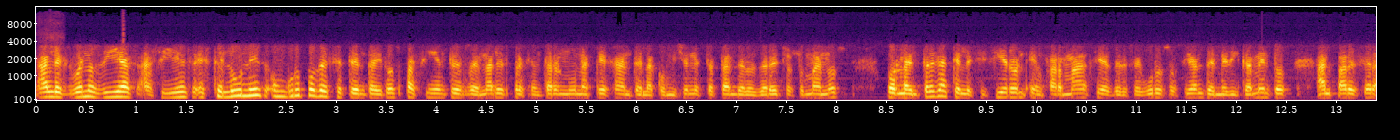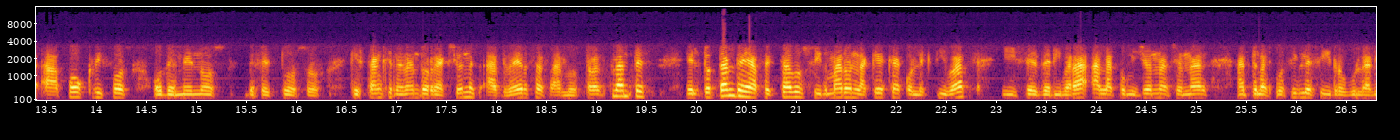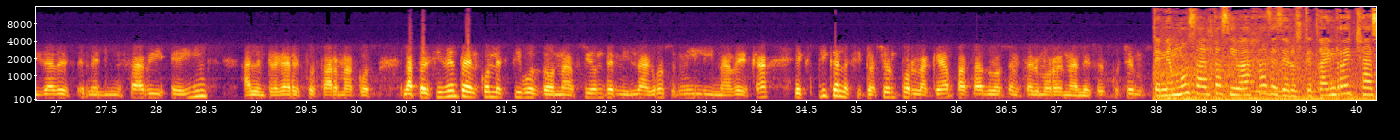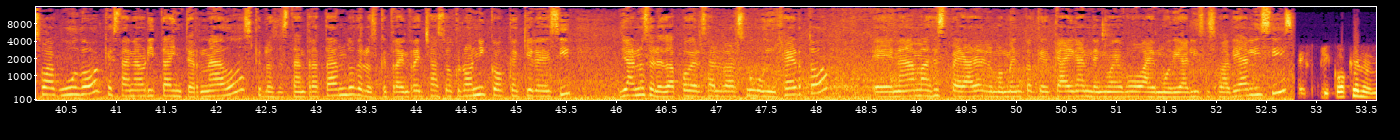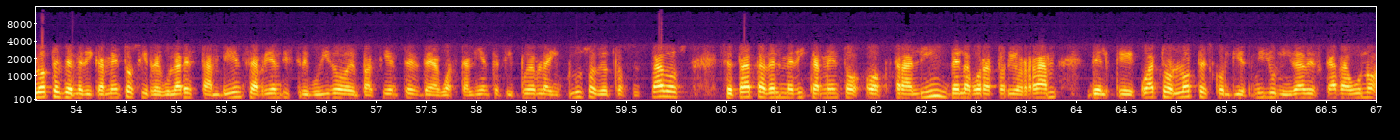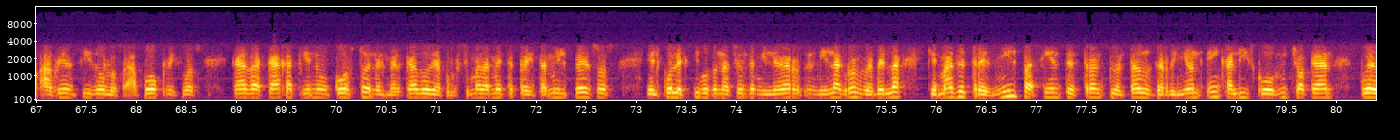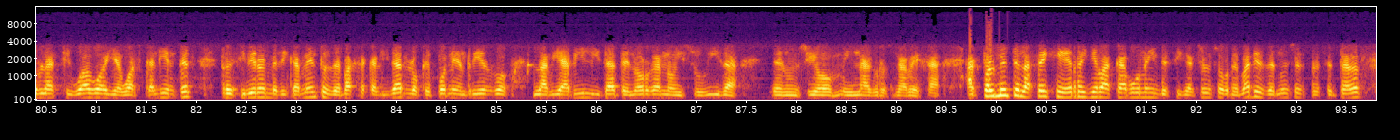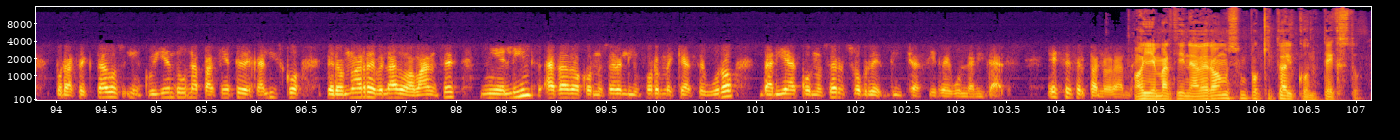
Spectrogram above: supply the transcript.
Alex, buenos días. Así es, este lunes un grupo de 72 pacientes renales presentaron una queja ante la Comisión Estatal de los Derechos Humanos por la entrega que les hicieron en farmacias del Seguro Social de medicamentos, al parecer apócrifos o de menos defectuosos, que están generando reacciones adversas a los trasplantes. El total de afectados firmaron la queja colectiva y se derivará a la Comisión Nacional ante las posibles irregularidades en el INSABI e INS al entregar estos fármacos. La presidenta del colectivo Donación de Milagros, Mili Naveja, explica la situación por la que han pasado los enfermos renales. Escuchemos. Tenemos altas y bajas desde los que traen rechazo agudo, que están ahorita internados, que los están tratando, de los que traen rechazo crónico, ¿qué quiere decir? Ya no se les va a poder salvar su injerto, eh, nada más esperar el momento que caigan de nuevo a hemodiálisis o a diálisis. Que los lotes de medicamentos irregulares también se habrían distribuido en pacientes de Aguascalientes y Puebla, incluso de otros estados. Se trata del medicamento Octralin del laboratorio RAM, del que cuatro lotes con diez mil unidades cada uno habrían sido los apócrifos. Cada caja tiene un costo en el mercado de aproximadamente 30 mil pesos. El colectivo Donación de Milagros revela que más de tres mil pacientes trasplantados de riñón en Jalisco, Michoacán, Puebla, Chihuahua y Aguascalientes recibieron medicamentos de baja calidad, lo que pone en riesgo la viabilidad del órgano y su vida denunció Milagros Naveja. Actualmente la PGR lleva a cabo una investigación sobre varias denuncias presentadas por afectados, incluyendo una paciente de Jalisco, pero no ha revelado avances, ni el IMSS ha dado a conocer el informe que aseguró daría a conocer sobre dichas irregularidades. Ese es el panorama. Oye, Martín, a ver, vamos un poquito al contexto.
